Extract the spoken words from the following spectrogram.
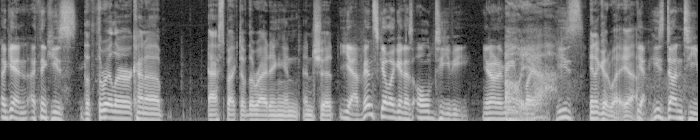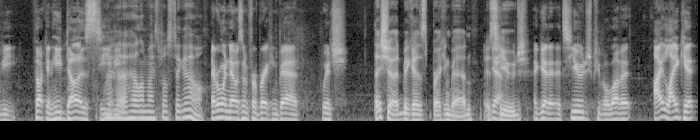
again, I think he's The thriller kind of aspect of the writing and, and shit yeah. Vince Gilligan is old TV. You know what I mean? Oh, like, yeah. He's in a good way. Yeah. yeah. He's done TV. Fucking, he does Where TV. the hell am I supposed to go? Everyone knows him for Breaking Bad, which They should because Breaking Bad is Yeah. huge. I get it. It's huge. People love it. I like it.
